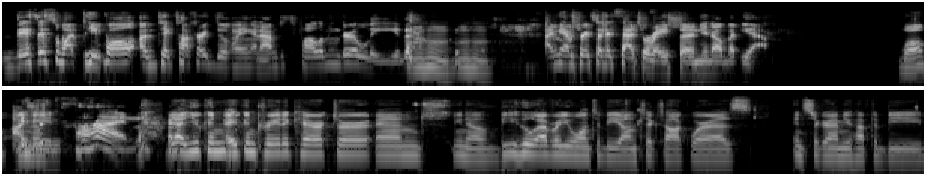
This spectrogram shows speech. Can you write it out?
this is what people on TikTok are doing, and I'm just following their lead. hmm hmm I mean, I'm sure it's an exaggeration, you know, but yeah, Well, I mean, fun. yeah, you can you can create a character and you know be whoever you want to be on TikTok. Whereas Instagram, you have to be,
